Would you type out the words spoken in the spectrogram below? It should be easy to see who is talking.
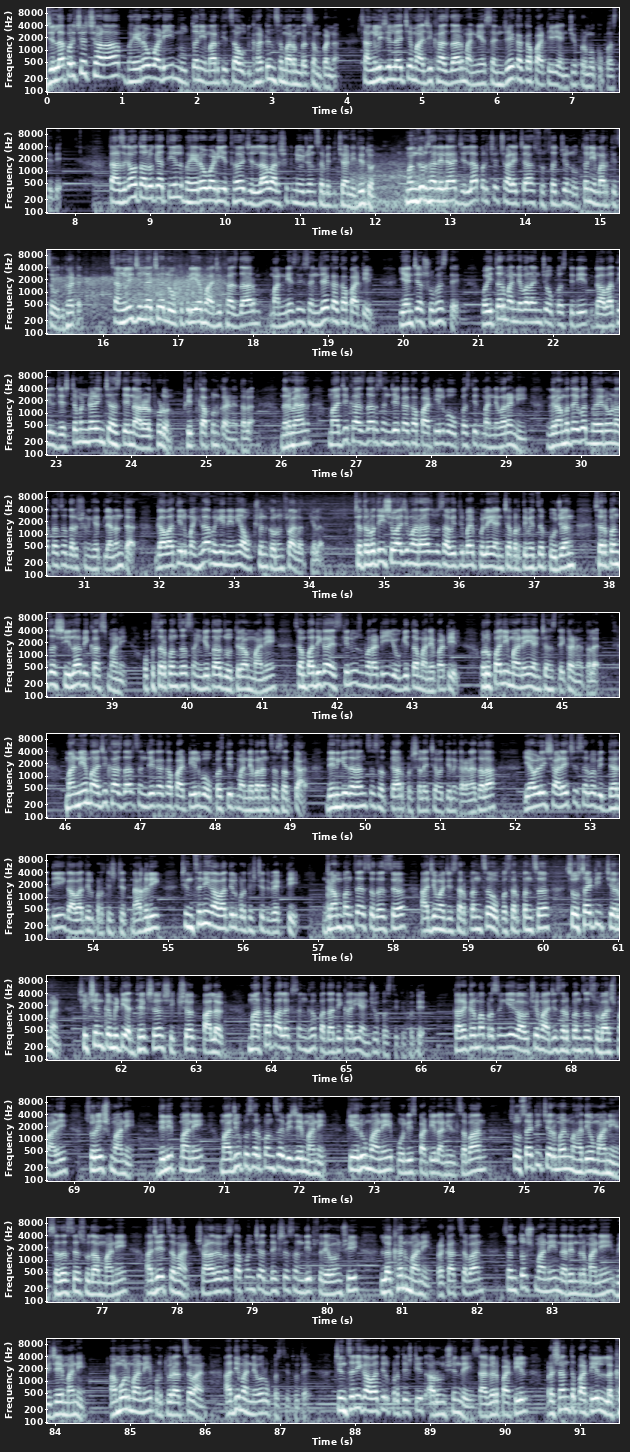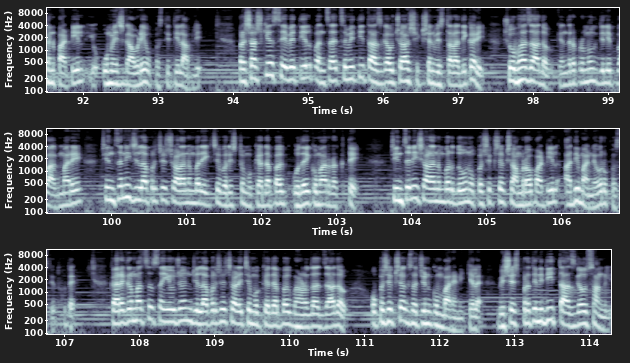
Speaker 1: जिल्हा परिषद शाळा भैरववाडी नूतन इमारतीचा उद्घाटन समारंभ संपन्न. सांगली जिल्ह्याचे माजी खासदार मान्य संजय काका पाटील यांची प्रमुख उपस्थिती. तासगाव तालुक्यातील भैरववाडी इथं जिल्हा वार्षिक नियोजन समितीच्या निधीतून मंजूर झालेल्या जिल्हा परिषद शाळेच्या सुसज्ज नूतन इमारतीचं उद्घाटन. सांगली जिल्ह्याचे लोकप्रिय माजी खासदार मान्य श्री संजय काका पाटील यांच्या शुभहस्ते व इतर मान्यवरांच्या उपस्थितीत गावातील ज्येष्ठ मंडळींच्या हस्ते नारळ फोडून फित कापून करण्यात आलं. दरम्यान माजी खासदार संजय काका पाटील व उपस्थित मान्यवरांनी ग्रामदैवत भैरवनाथाचं दर्शन घेतल्यानंतर गावातील महिला भगिनींनी औक्षण करून स्वागत केलं. छत्रपती शिवाजी महाराज व सावित्रीबाई फुले यांच्या प्रतिमेचं पूजन सरपंच शीला विकास माने उपसरपंच Sangeeta Jyotiram Mane संपादिका S K news Marathi Yogita Mane Patil Rupali Mane यांच्या हस्ते करण्यात आलाय. मान्य माजी खासदार संजय काका पाटील व उपस्थित मान्यवरांचा सत्कार देणगीदारांचा सत्कार प्रशालेच्या वतीनं करण्यात आला. यावेळी शाळेचे सर्व विद्यार्थी गावातील प्रतिष्ठित नागरिक चिंचणी गावातील प्रतिष्ठित व्यक्ती ग्रामपंचायत सदस्य आजी माजी सरपंच उपसरपंच सोसायटी चेअरमन शिक्षण कमिटी अध्यक्ष शिक्षक पालक माता पालक संघ पदाधिकारी यांची उपस्थिती होते. कार्यक्रमाप्रसंगी गावचे माजी सरपंच सुभाष माळे सुरेश माने दिलीप माने माजी उपसरपंच Vijay Mane Keru Mane police Patil Anil Chavan society chairman Mahadev Mane सदस्य सुदाम माने अजय चव्हाण शाळा व्यवस्थापनचे अध्यक्ष संदीप सूर्यवंशी लखन माने प्रकाश चव्हाण संतोष माने नरेंद्र माने विजय माने अमोल माने पृथ्वीराज चव्हाण आदी मान्यवर उपस्थित होते. चिंचणी गावातील प्रतिष्ठित अरुण शिंदे सागर पाटील प्रशांत पाटील लखन पाटील उमेश गावडे उपस्थिती लाभली. प्रशासकीय सेवेतील पंचायत समिती तासगावच्या शिक्षण विस्ताराधिकारी शोभा जाधव केंद्रप्रमुख दिलीप वाघमारे चिंचणी जिल्हा परिषद शाळा नंबर एकचे वरिष्ठ मुख्याध्यापक उदयकुमार रक्ते चिंचणी शाळा नंबर दोन उपशिक्षक शामराव पाटील आदी मान्यवर उपस्थित होते. कार्यक्रमाचं संयोजन जिल्हा परिषद शाळेचे मुख्याध्यापक भानुदास जाधव उपशिक्षक सचिन कुंभार यांनी केलंय. विशेष प्रतिनिधी तासगाव सांगली.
